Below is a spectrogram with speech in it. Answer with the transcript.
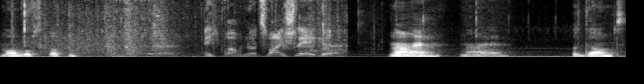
Maulwurfsratten. Ich brauche nur zwei Schläge. Nein, nein. Verdammt.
